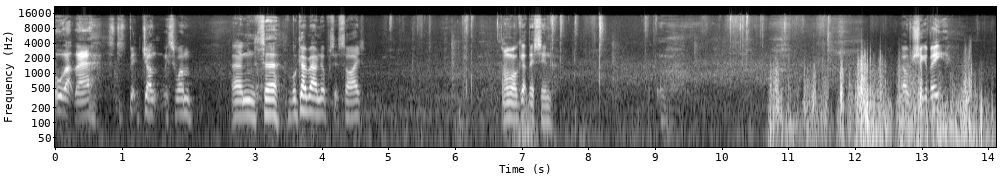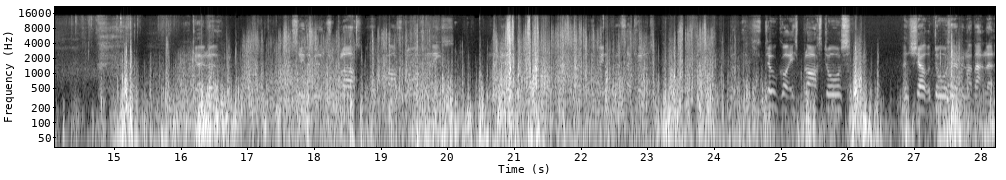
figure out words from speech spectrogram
All that there, it's just a bit junk this one and uh, we'll go around the opposite side. Oh, I'll get this in. Oh, sugar beet. There you go, look. See the military blast, blast doors on these. In a minute. In a second. But still got its blast doors and shelter doors and everything like that. Look,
